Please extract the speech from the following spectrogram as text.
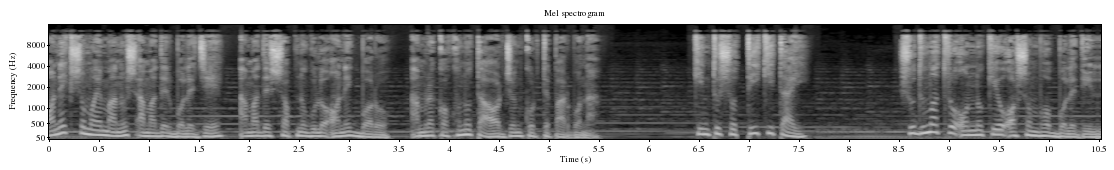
অনেক সময় মানুষ আমাদের বলে যে, আমাদের স্বপ্নগুলো অনেক বড়, আমরা কখনো তা অর্জন করতে পারব না। কিন্তু সত্যিই কি তাই? শুধুমাত্র অন্য কেউ অসম্ভব বলে দিল,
